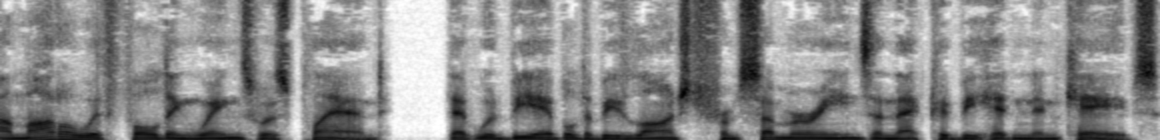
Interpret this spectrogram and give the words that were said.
A model with folding wings was planned, that would be able to be launched from submarines and that could be hidden in caves.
